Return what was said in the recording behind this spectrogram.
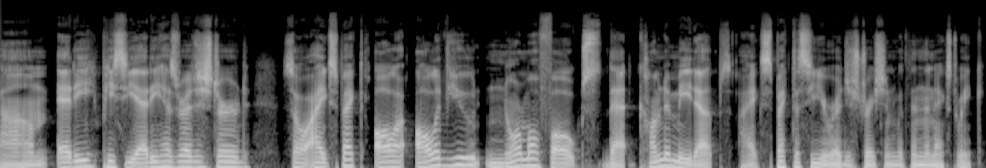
Um, Eddie, PC Eddie has registered. So I expect all all of you normal folks that come to meetups, I expect to see your registration within the next week.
